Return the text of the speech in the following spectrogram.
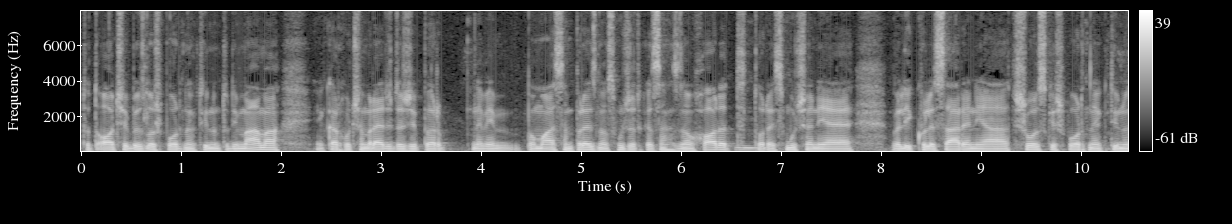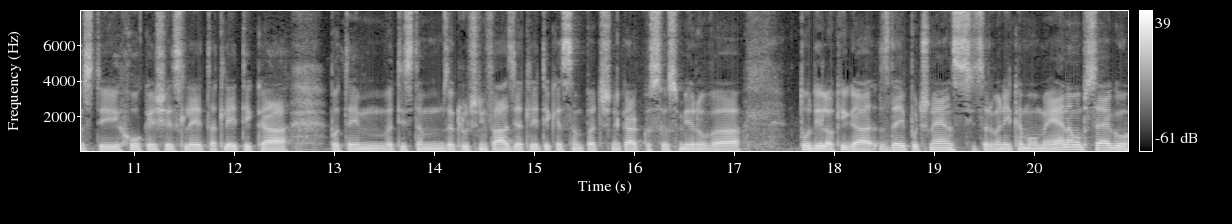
tudi oče je bil zelo športno aktivno tudi mama. In kar hočem reči, da že pr, ne vem, po mojem sem prej znal smučati, ker sem znal hoditi, mm. torej smučanje, veliko kolesarjenja, šolske športne aktivnosti, hokej šest let, atletika, potem v tistem zaključni fazi atletike sem pač nekako se usmeril v to delo, ki ga zdaj počnem, sicer v nekem omejenem obsegu,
